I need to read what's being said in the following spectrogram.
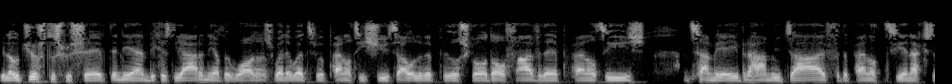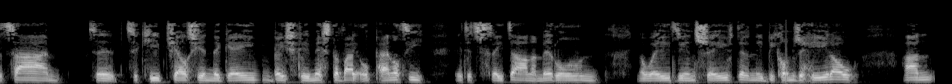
you know, justice was served in the end because the irony of it was when it went to a penalty shootout, Liverpool scored all five of their penalties and Tammy Abraham who dived for the penalty in extra time to, to keep Chelsea in the game, basically missed a vital penalty, hit it straight down the middle and, you know, Adrian saved it and he becomes a hero. And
